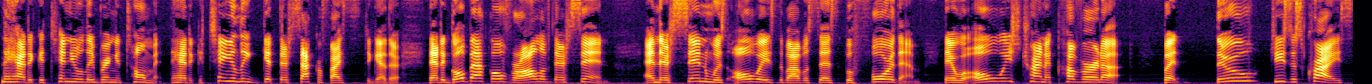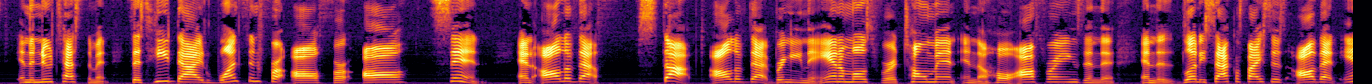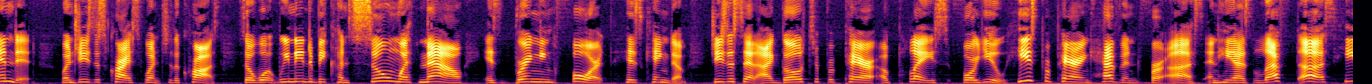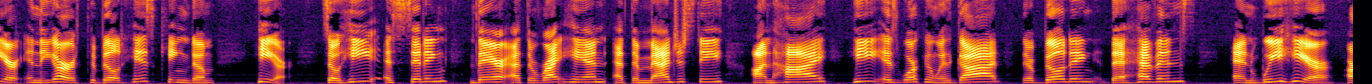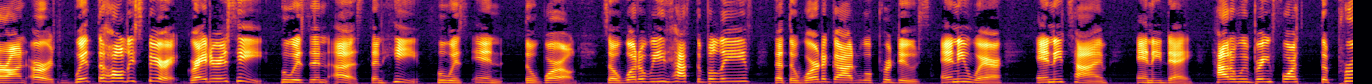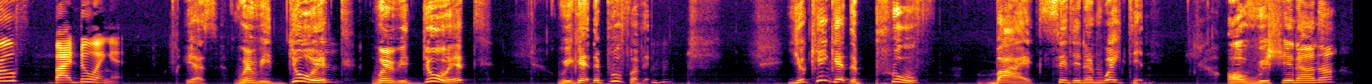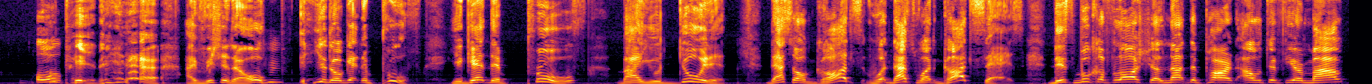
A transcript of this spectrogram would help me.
they had to continually bring atonement. They had to continually get their sacrifices together. They had to go back over all of their sin. And their sin was always, the Bible says, before them. They were always trying to cover it up. But through Jesus Christ in the New Testament, says he died once and for all for all sin. And all of that stopped. All of that bringing the animals for atonement and the whole offerings and the and the bloody sacrifices, all that ended when Jesus Christ went to the cross. So what we need to be consumed with now is bringing forth his kingdom. Jesus said, "I go to prepare a place for you." He's preparing heaven for us and he has left us here in the earth to build his kingdom here. So he is sitting there at the right hand at the majesty on high. He is working with God. They're building the heavens, and we here are on earth with the Holy Spirit. Greater is He who is in us than He who is in the world. So, what do we have to believe? That the Word of God will produce anywhere, anytime, any day. How do we bring forth the proof? By doing it. Yes. When we do it, mm-hmm. when we do it, we get the proof of it. Mm-hmm. You can't get the proof by sitting and waiting or wishing on a open. I wish it a hope. Mm-hmm. You don't get the proof. You get the proof by you doing it. That's all God's what that's what God says. This book of law shall not depart out of your mouth,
